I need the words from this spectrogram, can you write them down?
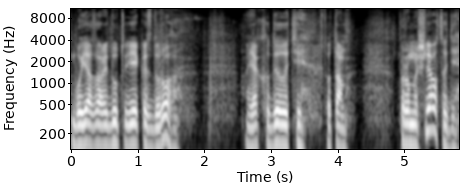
Бо я зараз йду, то є якась дорога. А як ходили ті, хто там промишляв тоді,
